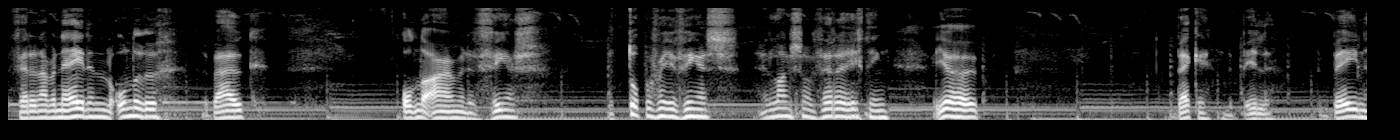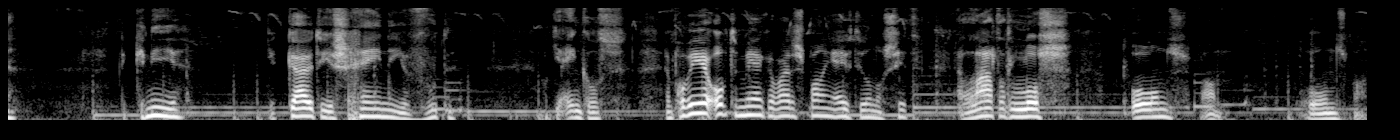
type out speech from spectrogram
Verder naar beneden, de onderrug, de buik. Onderarmen, de vingers. De toppen van je vingers. En langzaam verder richting je heup. bekken, de billen, de benen, de knieën, je kuiten, je schenen, je voeten, ook je enkels. En probeer op te merken waar de spanning eventueel nog zit. En laat het los. Ontspan. Ontspan.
